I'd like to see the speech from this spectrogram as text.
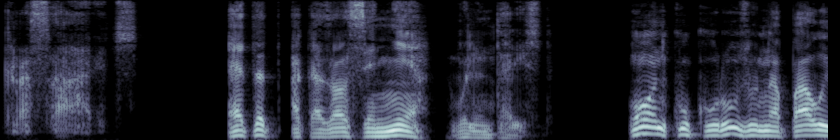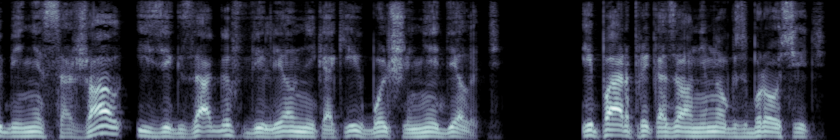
красавец. Этот оказался не волюнтарист. Он кукурузу на палубе не сажал и зигзагов велел никаких больше не делать. И пар приказал немного сбросить,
